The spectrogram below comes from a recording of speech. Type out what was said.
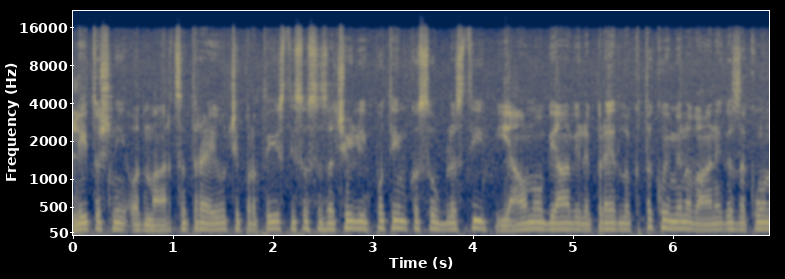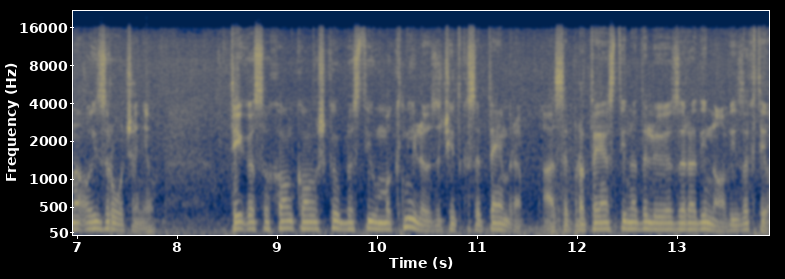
Letošnji od marca trajajoči protesti so se začeli potem, ko so oblasti javno objavile predlog tako imenovanega zakona o izročanju. Tega so hongkonške oblasti umaknile v začetku septembra, a se protesti nadaljujejo zaradi novih zahtev.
